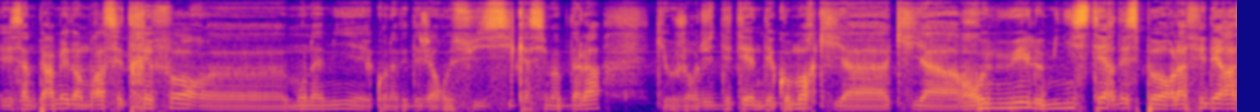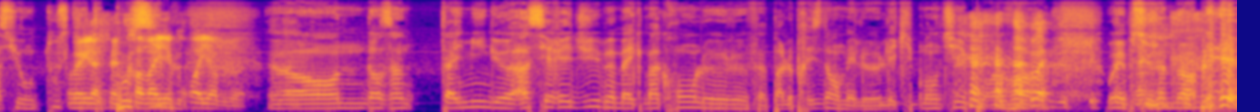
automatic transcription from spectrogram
Et ça me permet d'embrasser très fort euh, mon ami qu'on avait déjà reçu ici, Kassim Abdallah, qui est aujourd'hui DTN des Comores, qui a, qui a remué le ministère des Sports, la fédération, tout ce ouais, qui il a fait un travail incroyable. Euh, en, dans un timing assez réduit, même avec Macron, le, le enfin pas le président, mais l'équipementier pour avoir. ouais, ouais, parce que je viens de me rappeler.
